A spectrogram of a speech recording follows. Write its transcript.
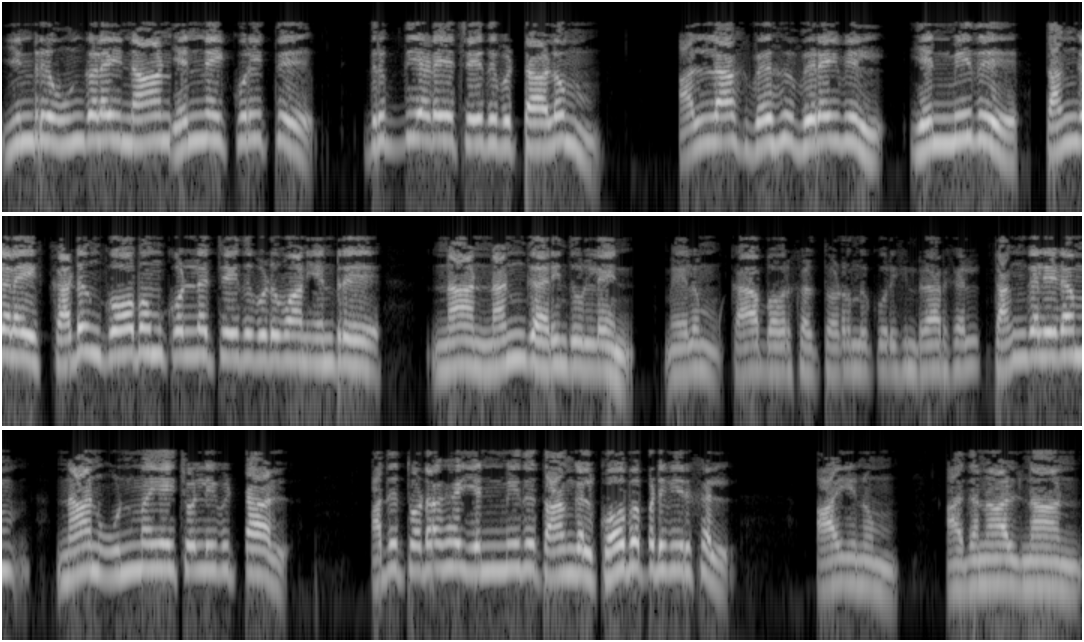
இன்று உங்களை நான் என்னை குறித்து திருப்தியடைய செய்துவிட்டாலும் அல்லாஹ் வெகு விரைவில் என் மீது தங்களை கடுங்கோபம் கொள்ளச் செய்து விடுவான் என்று நான் நன்கு அறிந்துள்ளேன். மேலும் காப் அவர்கள் தொடர்ந்து கூறுகின்றார்கள் தங்களிடம் நான் உண்மையை சொல்லிவிட்டால் அது தொடர்க என் மீது தாங்கள் கோபப்படுவீர்கள். ஆயினும் அதனால் நான்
